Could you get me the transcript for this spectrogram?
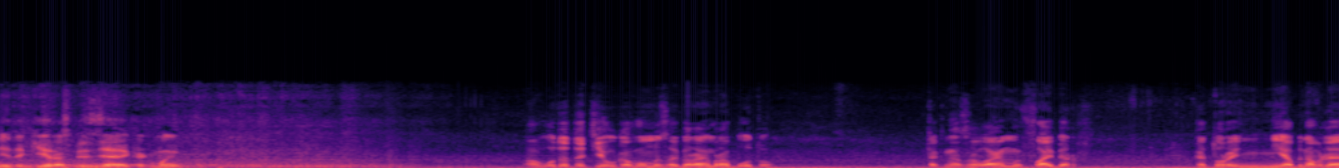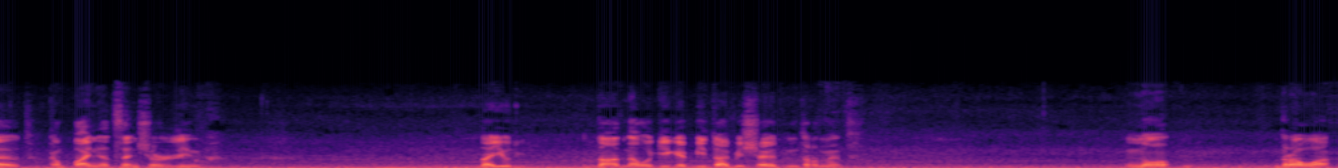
Не такие распиздяи, как мы. А вот это те, у кого мы забираем работу. Так называемый Fiber, который не обновляют. Компания CenturyLink. Дают до 1 гигабита, обещают интернет. Но дрова.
